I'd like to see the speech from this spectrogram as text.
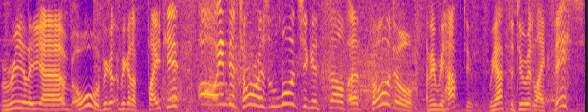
really, uh, oh, we got, we got a fight here? Oh, Indotaurus launching itself at Thorodor. I mean, we have to. We have to do it like this.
